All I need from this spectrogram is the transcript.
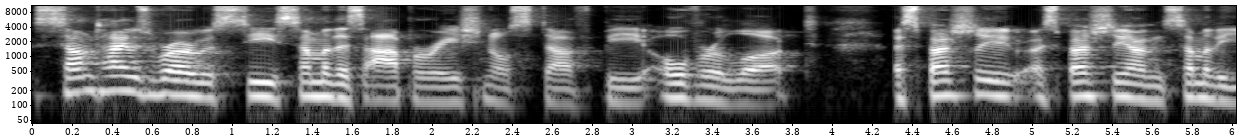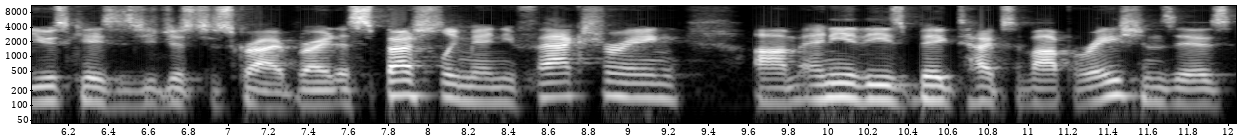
sometimes where I would see some of this operational stuff be overlooked, especially especially on some of the use cases you just described, right? Especially manufacturing, um, any of these big types of operations is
